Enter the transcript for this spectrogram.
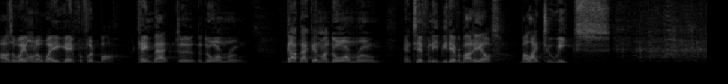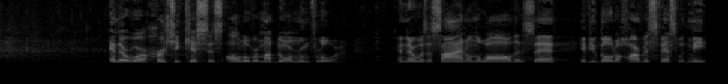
I was away on a away game for football. Came back to the dorm room. Got back in my dorm room, and Tiffany beat everybody else by like two weeks. and there were Hershey kisses all over my dorm room floor. And there was a sign on the wall that said, If you go to Harvest Fest with me,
